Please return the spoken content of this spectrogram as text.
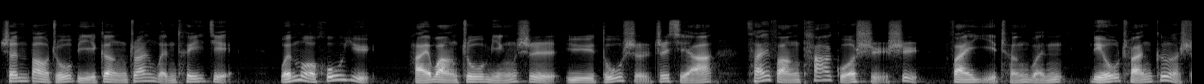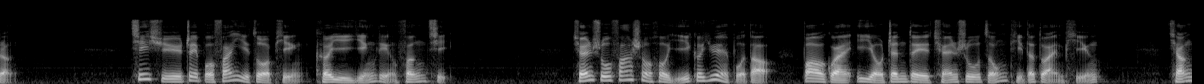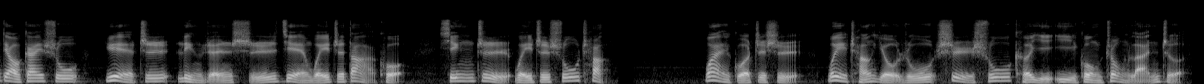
申报主笔更专文推介，文末呼吁，还望诸名士与读史之侠，采访他国史事。翻译成文，流传各省。期许这部翻译作品可以引领风气。全书发售后一个月不到，报馆亦有针对全书总体的短评，强调该书阅之令人实践为之大阔，心智为之舒畅。外国之事未尝有如是书可以译供众览者。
